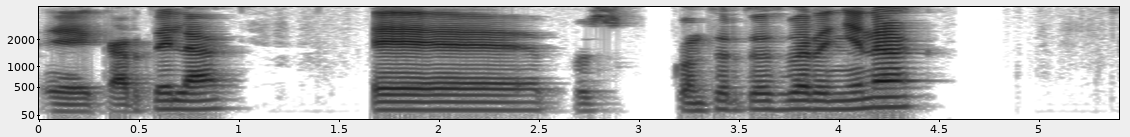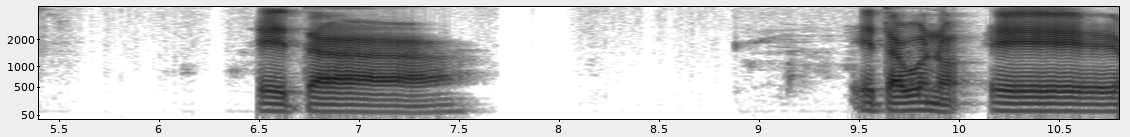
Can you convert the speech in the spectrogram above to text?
e, kartelak, e, pues, kontzertu ezberdinenak, eta, eta bueno, e,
